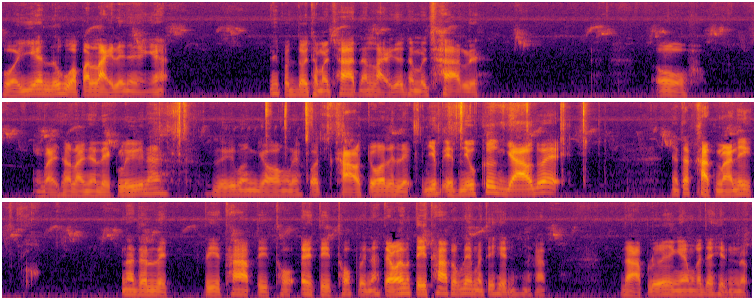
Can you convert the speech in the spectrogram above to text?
หัวเยี่ยนหรือหัวปลาไหลเลยเนี่ยอย่างเงี้ย นี่เป็นโดยธรรมชาตินะไหลโดยธรรมชาติเลย โอ้ใบเท่าไรเนี่ยเหล็กลื้อนะลื้อบางยองเลยเพราะขาวโจ้เลยเหล็กยิบเอ็ดนิ้วครึ่งยาวด้วยเนี่ยถ้าขัดมานี่น่าจะเหล็กตีทาบตีทบเอตีทบเลยนะ แต่ว่ามันตีทาบต้องเล่นมันที่เห็นนะครับ ดาบเลื้ออย่างเงี้ยมันก็จะเห็นแบบ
